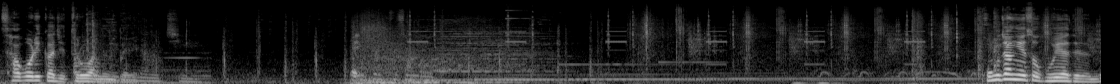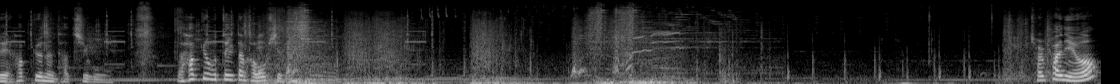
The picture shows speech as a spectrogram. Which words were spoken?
사거리까지 들어왔는데. 물건이 나올지 공장에서 구해야 되는데 학교는 닫히고. 학교부터 일단 가봅시다. 철판이요?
